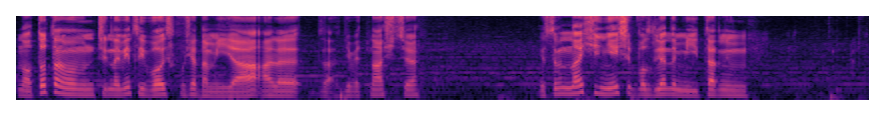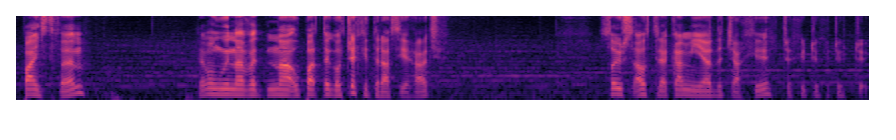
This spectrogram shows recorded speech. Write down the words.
No, total, czyli najwięcej wojsk posiadam ja, ale za 19. Jestem najsilniejszy pod względem militarnym państwem. Ja mógłbym nawet na upartego Czechy teraz jechać. Sojusz z Austriakami jadę Czachy. Czechy, Czechy, Czechy, Czechy,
